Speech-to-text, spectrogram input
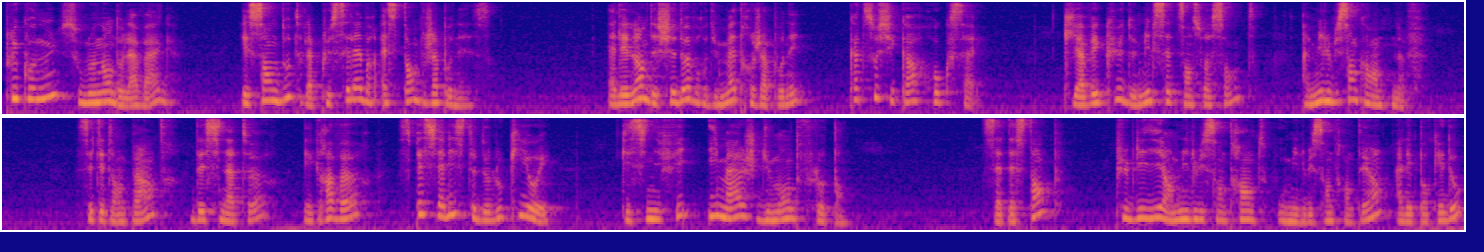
plus connue sous le nom de la vague, est sans doute la plus célèbre estampe japonaise. Elle est l'un des chefs-d'œuvre du maître japonais Katsushika Hokusai, qui a vécu de 1760 à 1849. C'était un peintre, dessinateur et graveur spécialiste de l'ukiyo-e, qui signifie image du monde flottant. Cette estampe, publiée en 1830 ou 1831 à l'époque Edo,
